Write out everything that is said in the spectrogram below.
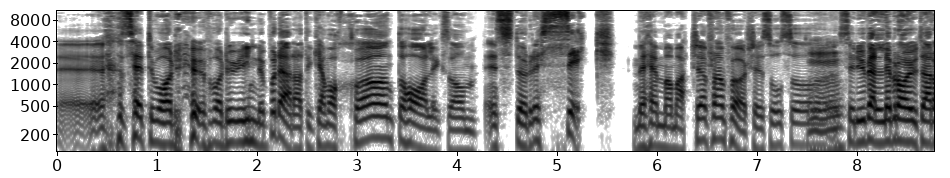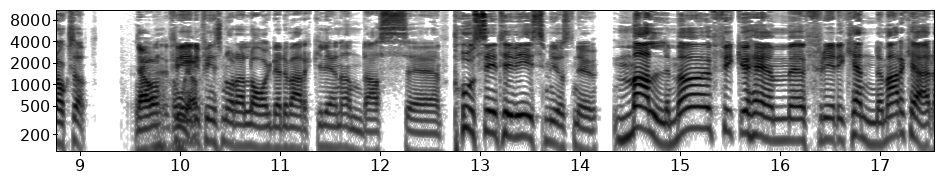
eh, sett till vad du, vad du är inne på där att det kan vara skönt att ha liksom en större säck med hemmamatcher framför sig så, så ser det ju väldigt bra ut där också. Ja, För oh det finns några lag där det verkligen andas eh, positivism just nu. Malmö fick ju hem eh, Fredrik Händemark här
